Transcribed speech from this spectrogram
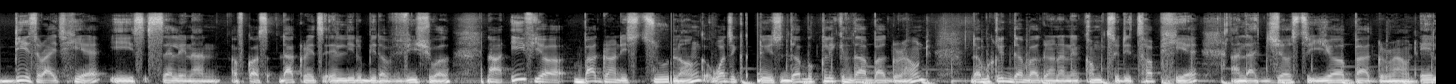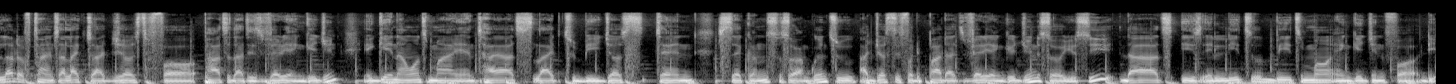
this right here is selling and of course that creates a little bit of visual. Now if your background is too long what you can do is double click that background double click that background and then come to the top here and adjust your background. A lot of times i like to adjust for parts that is very engaging. Again i want my entire slide to be just 10 seconds so i'm going to adjust it for the part that's very engaging. So you see that is a little bit more engaging for the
